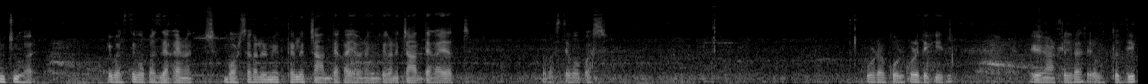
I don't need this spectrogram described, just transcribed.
উঁচু হয়। এপাশ থেকে ওপাশ দেখা যাচ্ছে বর্ষাকালের মেঘ থাকলে চাঁদ দেখা না কিন্তু এখানে চাঁদ দেখা যাচ্ছে। ওপাশ থেকে ওপাশ। পুরোটা গোল করে দেখিয়ে দিই এই নারকেল গাছ, এর উত্তর দিক।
